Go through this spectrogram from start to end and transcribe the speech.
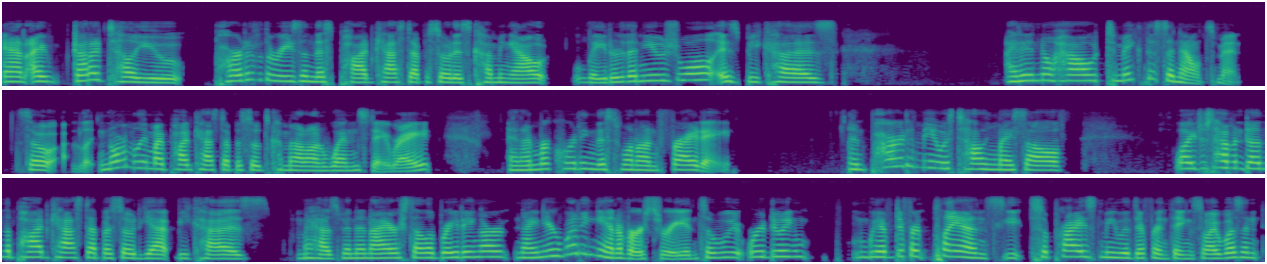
And I got to tell you, part of the reason this podcast episode is coming out later than usual is because I didn't know how to make this announcement. So, like, normally my podcast episodes come out on Wednesday, right? And I'm recording this one on Friday. And part of me was telling myself, well, I just haven't done the podcast episode yet because my husband and I are celebrating our nine year wedding anniversary. And so we, we're doing, we have different plans. You surprised me with different things. So I wasn't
